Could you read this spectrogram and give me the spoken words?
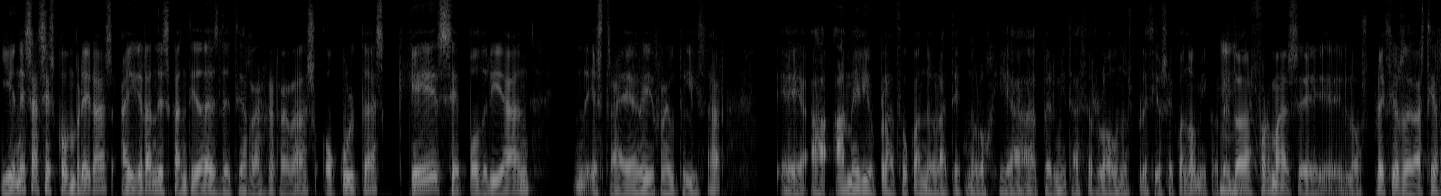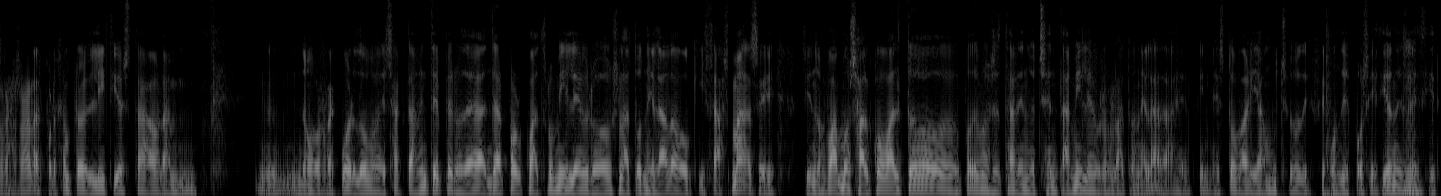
y en esas escombreras hay grandes cantidades de tierras raras ocultas que se podrían extraer y reutilizar eh, a, medio plazo cuando la tecnología permite hacerlo a unos precios económicos. De todas formas, eh, los precios de las tierras raras, por ejemplo, el litio está ahora no recuerdo exactamente, pero debe andar por 4.000 euros la tonelada o quizás más. Eh. Si nos vamos al cobalto, podemos estar en 80.000 euros la tonelada. En fin, esto varía mucho de, según disposiciones, es mm. decir,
